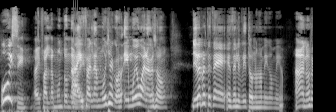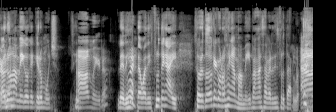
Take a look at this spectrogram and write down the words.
Uy, sí. Ahí falta un montón de Ahí faltan muchas cosas. Y muy buenas que son. Yo le presté este, este librito a unos amigos míos. Ah, no, A unos amigos que quiero mucho. Ah, mira. Le dije, bueno. disfruten ahí. Sobre todo que conocen a mami, van a saber disfrutarlo. Ah,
